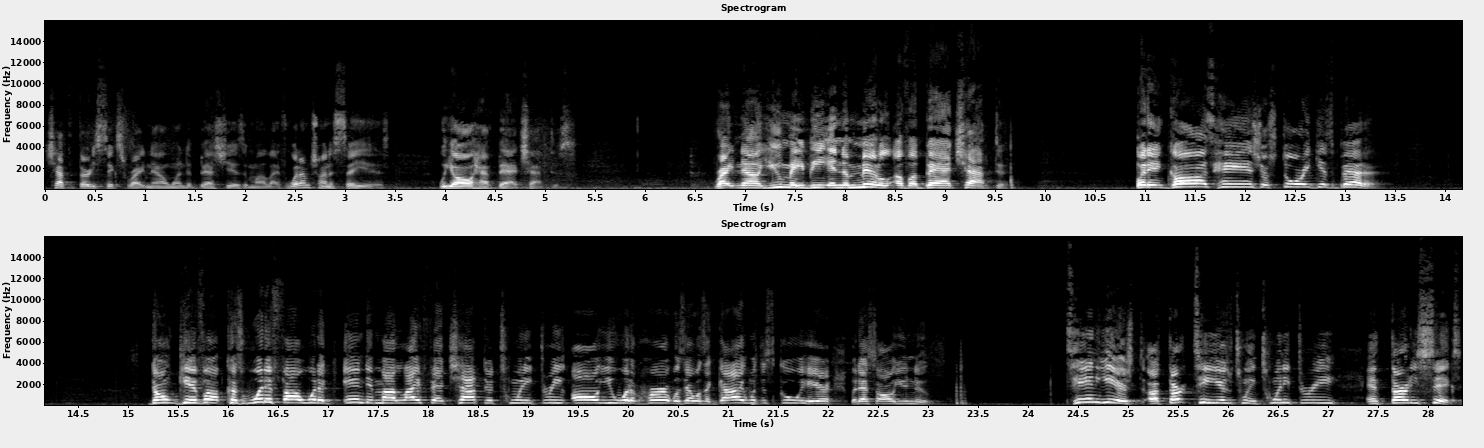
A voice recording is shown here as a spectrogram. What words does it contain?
Chapter 36 right now, one of the best years of my life. What I'm trying to say is, we all have bad chapters. Right now, you may be in the middle of a bad chapter. But in God's hands, your story gets better. Don't give up. Because what if I would have ended my life at chapter 23? All you would have heard was there was a guy who went to school here, but that's all you knew. 10 years, or uh, 13 years between 23 and 36.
